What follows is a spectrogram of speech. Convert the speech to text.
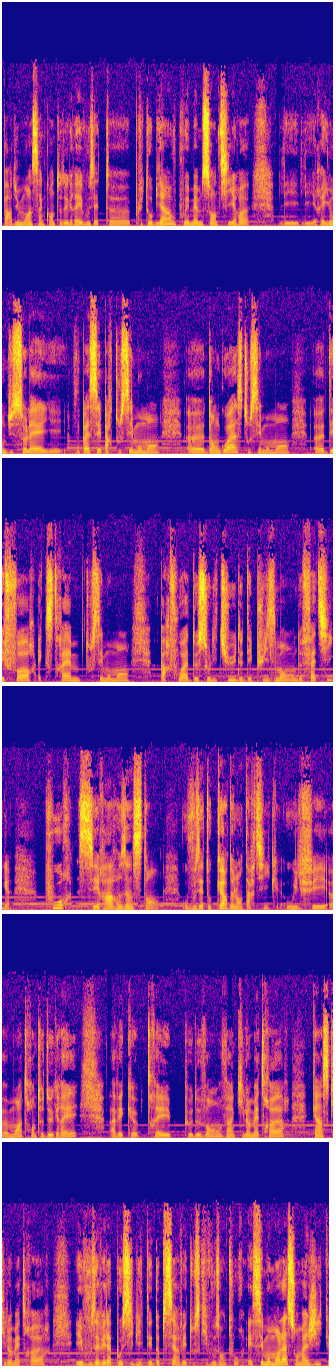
par du moins 50 degrés, vous êtes plutôt bien. Vous pouvez même sentir les, les, rayons du soleil et vous passez par tous ces moments d'angoisse, tous ces moments d'effort extrême, tous ces moments parfois de solitude, d'épuisement, de fatigue pour ces rares instants où vous êtes au cœur de l'Antarctique, où il fait euh, moins 30 degrés, avec euh, très peu de vent, 20 km heure, 15 km heure, et vous avez la possibilité d'observer tout ce qui vous entoure. Et ces moments-là sont magiques,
